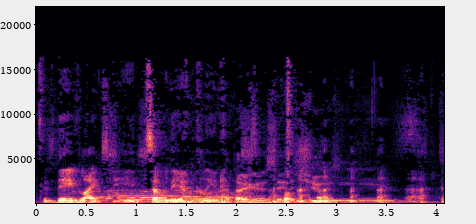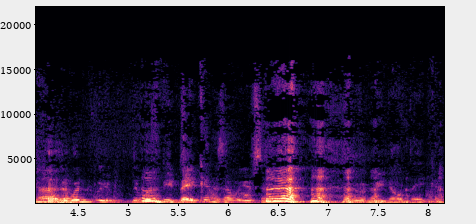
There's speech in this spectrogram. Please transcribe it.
Because Dave likes to eat some of the unclean. I thought you were going to say the shoes. Uh, there wouldn't there wouldn't be bacon. Is that what you're saying? there would be no bacon.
